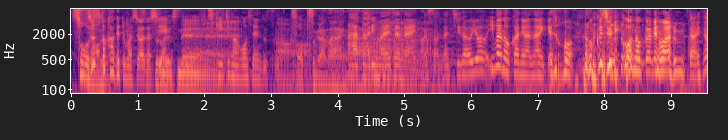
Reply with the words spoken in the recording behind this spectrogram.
そうですずっとかけてますよ私すがですね月1万5000円ずつあー卒がないな当たり前じゃないのそんな違うよ今のお金はないけど60以降のお金はあるみたいな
